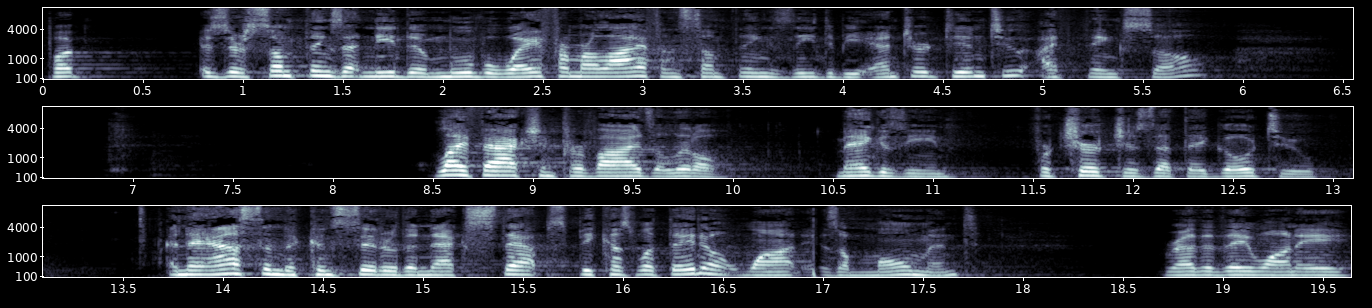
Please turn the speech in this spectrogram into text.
but is there some things that need to move away from our life and some things need to be entered into? I think so. Life Action provides a little magazine for churches that they go to. And they ask them to consider the next steps because what they don't want is a moment, rather, they want a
